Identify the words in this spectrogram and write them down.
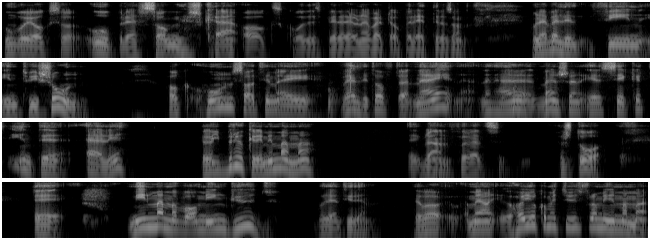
hon var ju också operasångerska och skådespelare. Hon har varit operetter och sånt. Hon har väldigt fin intuition. Och hon sa till mig väldigt ofta, nej, den här människan är säkert inte ärlig. Jag brukade min mamma ibland för att förstå. Eh, min mamma var min gud på den tiden. Det var, men jag har ju kommit ut från min mamma.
